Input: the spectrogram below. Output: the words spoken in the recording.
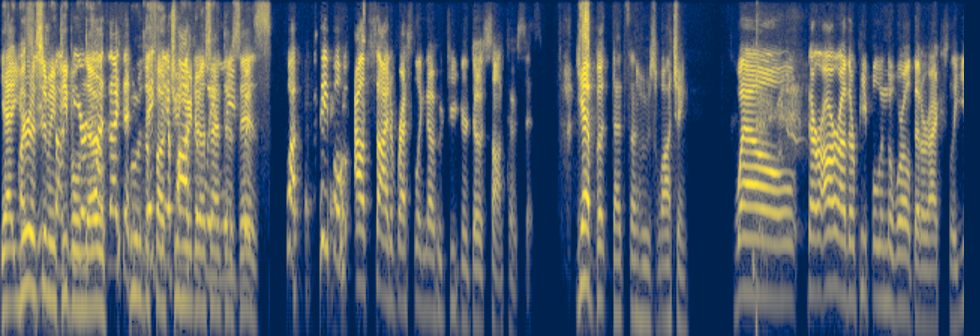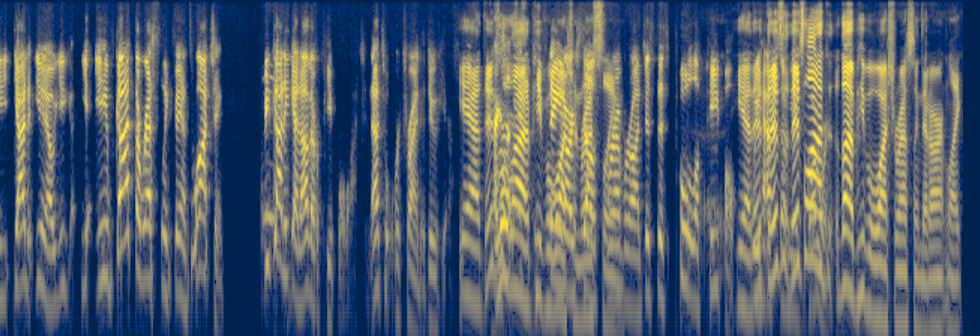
yeah, you're you assuming people know guns, and I said, who the fuck Junior Dos Santos is. What people outside of wrestling know who Junior Dos Santos is. Yeah, but that's not who's watching. Well, there are other people in the world that are actually you got you know you, you you've got the wrestling fans watching. We've got to get other people watching. That's what we're trying to do here. Yeah, there's a lot of people watching wrestling. forever on just this pool of uh, people. Yeah, We there's there's a, there's a lot forward. of a lot of people watching wrestling that aren't like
